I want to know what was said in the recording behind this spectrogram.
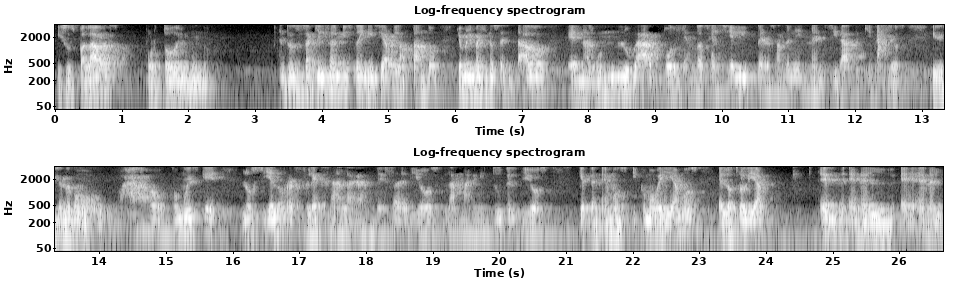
y sus palabras por todo el mundo. Entonces aquí el salmista inicia relatando, yo me lo imagino sentado en algún lugar volteando hacia el cielo y pensando en la inmensidad de quién es Dios y diciendo como, wow, ¿cómo es que los cielos reflejan la grandeza de Dios, la magnitud del Dios? que tenemos. Y como veíamos el otro día en, eh, en, el,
